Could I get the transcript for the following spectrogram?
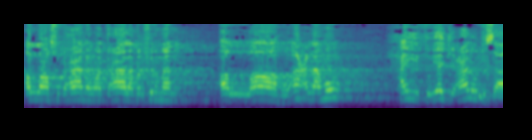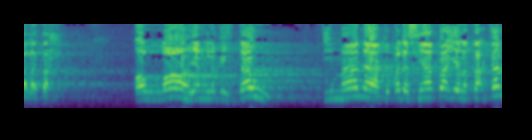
Allah Subhanahu wa taala berfirman Allahu a'lamu haitsu yaj'alu risalatah. Allah yang lebih tahu di mana kepada siapa ia letakkan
